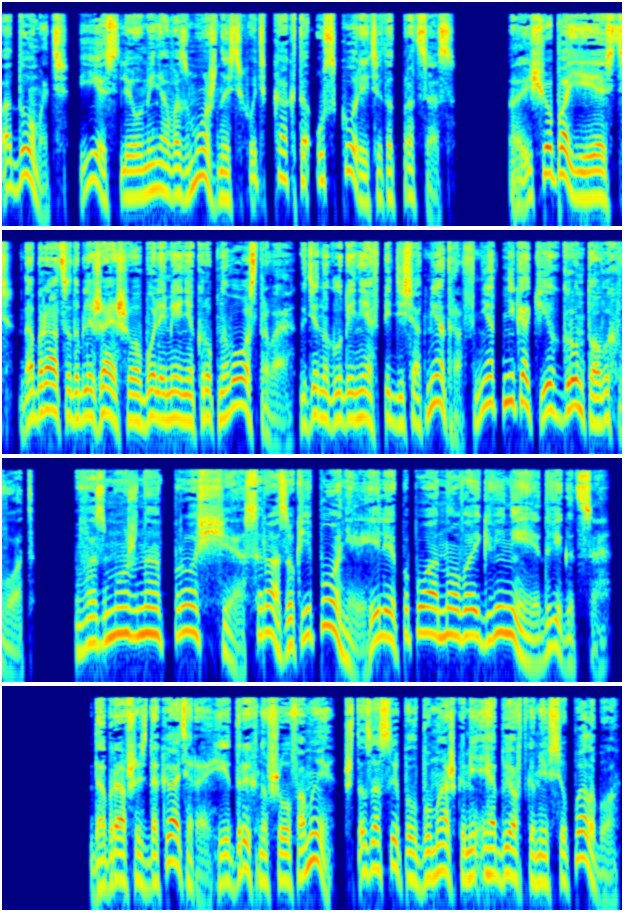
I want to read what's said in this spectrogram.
подумать, есть ли у меня возможность хоть как-то ускорить этот процесс. А еще поесть, добраться до ближайшего более-менее крупного острова, где на глубине в 50 метров нет никаких грунтовых вод. Возможно, проще сразу к Японии или Папуа-Новой Гвинее двигаться. Добравшись до катера и дрыхнувшего Фомы, что засыпал бумажками и обертками всю палубу,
